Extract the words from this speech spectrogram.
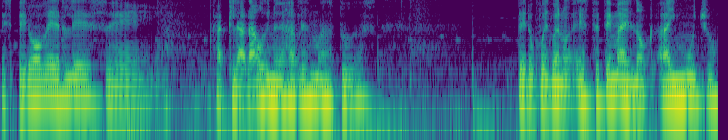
espero haberles eh, aclarado y no dejarles más dudas. Pero pues bueno, este tema del NOC hay mucho,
